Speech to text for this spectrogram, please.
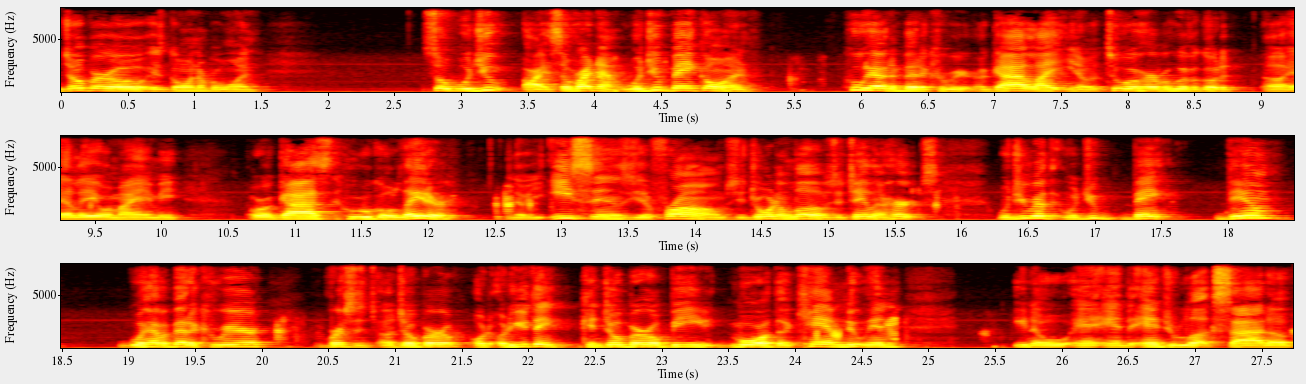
Joe Burrow is going number one. So would you all right? So right now, would you bank on who having a better career? A guy like you know Tua Herbert, whoever go to uh, L.A. or Miami, or guys who will go later? You know your Easons, your Fromms, your Jordan Loves, your Jalen Hurts. Would you rather? Would you bank them will have a better career versus uh, Joe Burrow, or, or do you think can Joe Burrow be more of the Cam Newton, you know, and, and the Andrew Luck side of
